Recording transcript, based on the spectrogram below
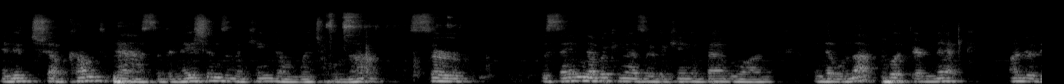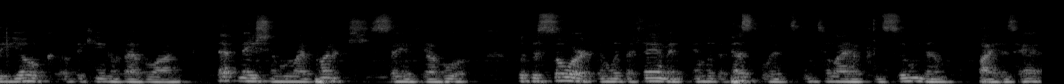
And it shall come to pass that the nations in the kingdom which will not serve the same Nebuchadnezzar, the king of Babylon, and that will not put their neck under the yoke of the king of Babylon, that nation will I punish, saith Yahuwah, with the sword and with the famine and with the pestilence until I have consumed them by his hand.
